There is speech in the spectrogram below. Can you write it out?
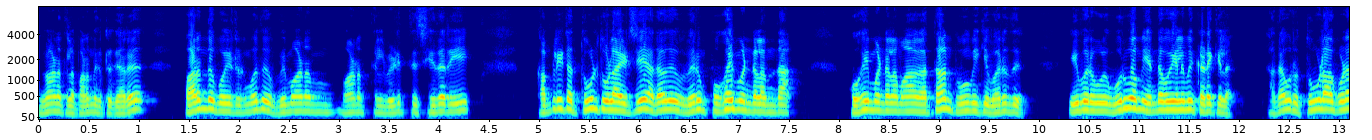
விமானத்தில் பறந்துக்கிட்டு இருக்காரு. பறந்து போயிட்டு இருக்கும்போது விமானம் வானத்தில் வெடித்து சிதறி கம்ப்ளீட்டாக தூள் தூளாயிடுச்சு. அதாவது வெறும் புகை மண்டலம் தான். புகை மண்டலமாகத்தான் பூமிக்கு வருது. இவர் உருவம் எந்த வகையிலுமே கிடைக்கல. அதாவது ஒரு தூளாக கூட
